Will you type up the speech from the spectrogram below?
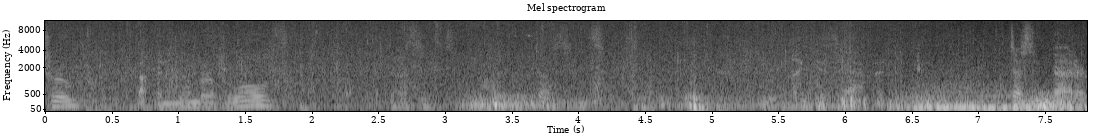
True about the number of wolves? Dozens, dozens. You'd this happen. Doesn't matter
